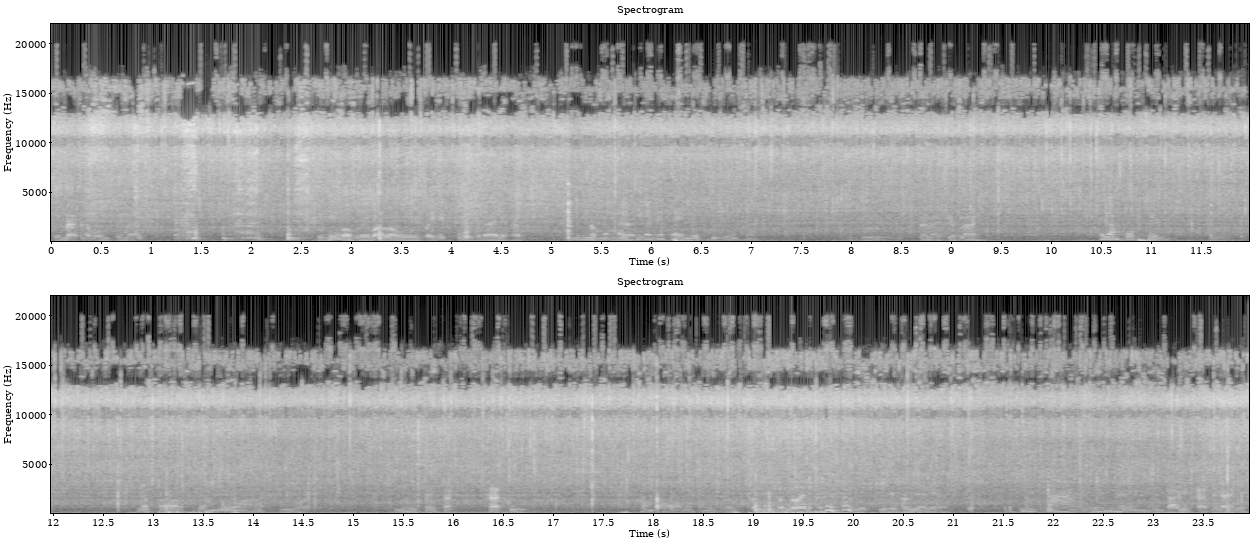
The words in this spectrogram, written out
สวยมากครับผมสวยมากทีนี้บอกเลยว่าเราไปให้ถูกก็ได้นะครับ มีสไตล์ที่ก็จะใส่รสดีนะคะ อืมแต่หลายเชฟหลายไม่ต้องโคเค็มแล้วก็หัวงัวตัวหนูใส่สักห้าถุงสองช้อนนะคะตอนตอนน้อยนะครับตอนเล็กที่ให้ตอนใหญ่เนี่ยครับน้ำตาลนิดนึงน้ำตาลนี่ขาดไม่ได้เลย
